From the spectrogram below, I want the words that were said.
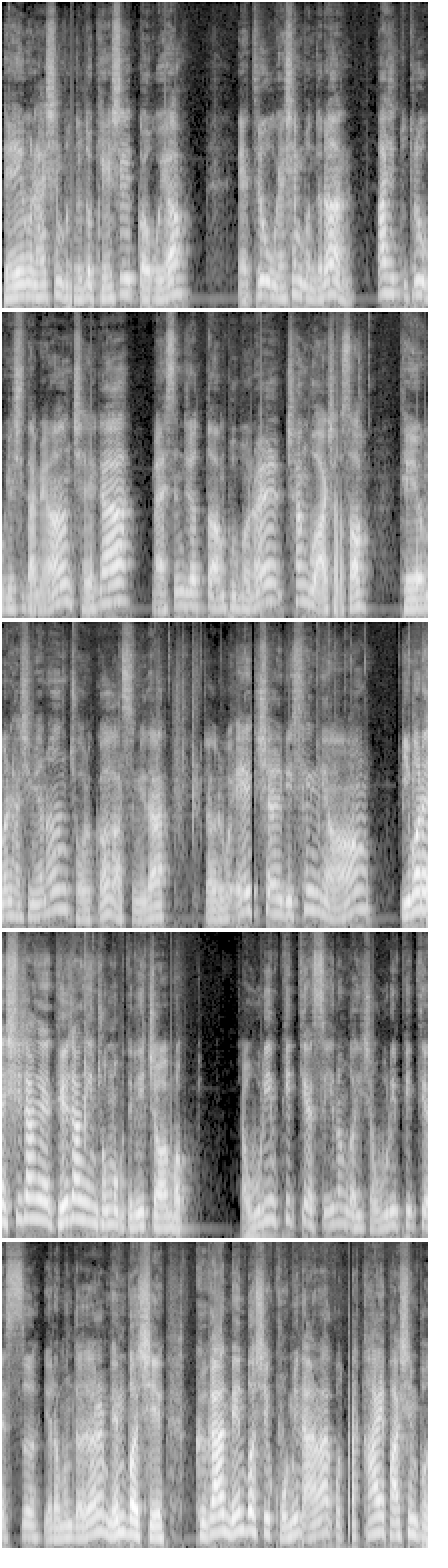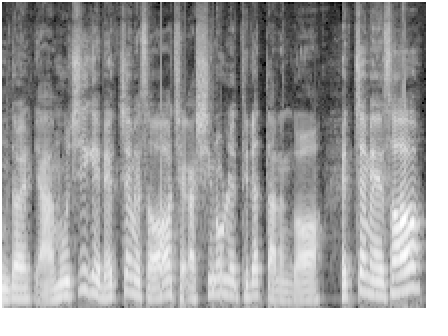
대응을 하신 분들도 계실 거고요. 예, 들고 계신 분들은 아직도 들고 계시다면 제가 말씀드렸던 부분을 참고하셔서 대응을 하시면 좋을 것 같습니다. 자, 그리고 HLB 생명. 이번에 시장에 대장인 종목들이 있죠. 뭐, 자, 우린 PTS 이런 거 있죠. 우린 PTS 여러분들 멤버십 그간 멤버십 고민 안 하고 딱 가입하신 분들 야무지게 맥점에서 제가 신호를 드렸다는 거 맥점에서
